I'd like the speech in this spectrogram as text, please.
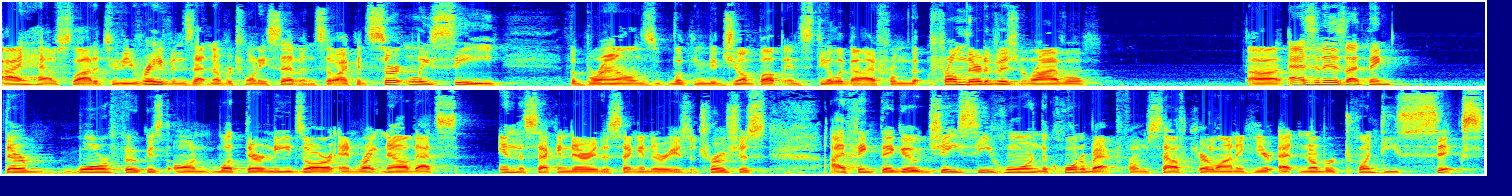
I have slotted to the Ravens at number 27. So I could certainly see the Browns looking to jump up and steal a guy from the, from their division rival. Uh, as it is, I think they're more focused on what their needs are, and right now that's in the secondary. The secondary is atrocious. I think they go Jaycee Horn, the cornerback from South Carolina, here at number 26.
